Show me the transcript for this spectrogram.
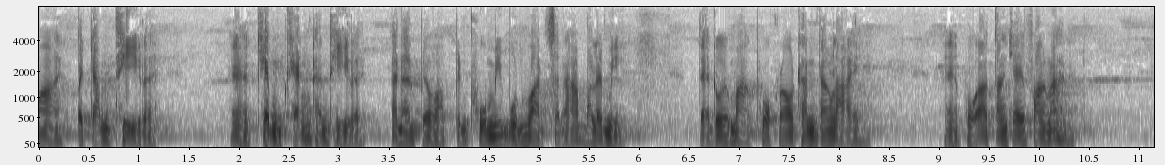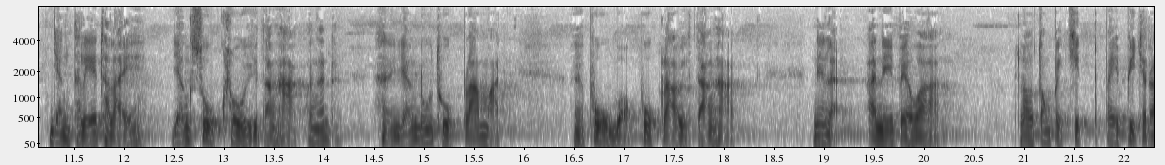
มาประจำที่เลยเข้มแข็งทันทีเลย อันนั้นแปลว่าเป็นผู้มีบุญวาสนาบารรมี แต่โดยมากพวกเราท่านทั้งหลายพวกเอาตั้งใจฟังนะ ยังทะเลถลายยังสู้ครูอีกต่างหากเพราะงั้น ยังดูถูกปลาหมัดผู้บอกผู้กล่าวอีกต่างหากนี่แหละ อันนี้แปลว่า เราต้องไปคิดไปพิจาร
